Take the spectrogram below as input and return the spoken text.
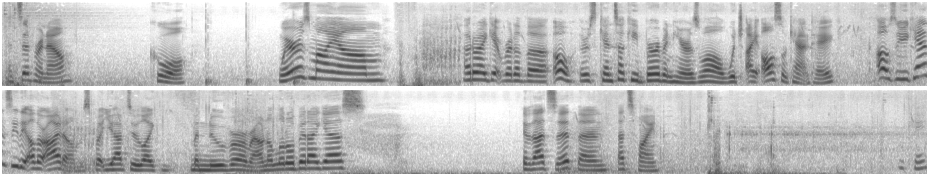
That's it for now. Cool. Where is my, um... How do I get rid of the... Oh, there's Kentucky bourbon here as well, which I also can't take. Oh, so you can see the other items, but you have to, like, maneuver around a little bit, I guess. If that's it, then that's fine. Okay.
